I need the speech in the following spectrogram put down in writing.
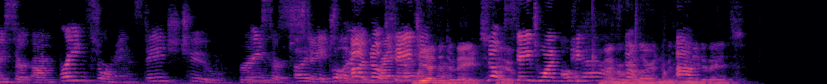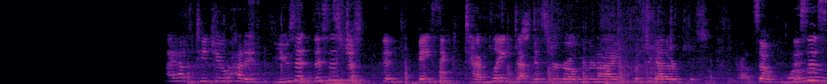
one. Research. Um. Brainstorming. Stage two. Brains. Research. I Stage put, three. Uh, no, writing stage- a We had the debates No, too. stage one. Oh, pick. yeah. Remember No, we learned with the um, mini debates? I have to teach you how to use it. This is just the basic template that Mr. Grogan and I put together. Proud. So this is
